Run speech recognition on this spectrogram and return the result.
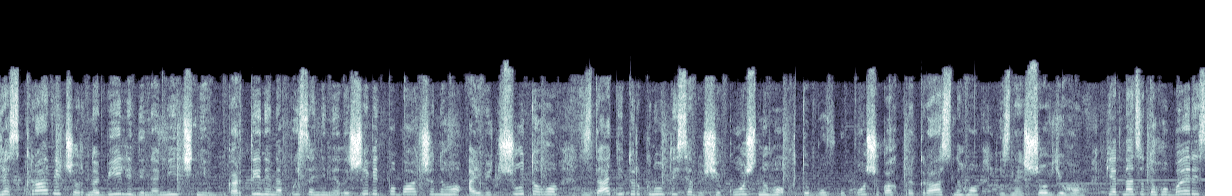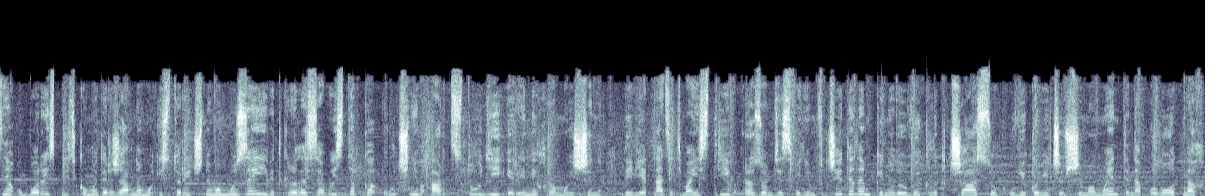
Яскраві, чорнобілі, динамічні. Картини написані не лише від побаченого, а й відчутого, здатні торкнутися душі кожного, хто був у пошуках прекрасного і знайшов його. 15 березня у Бориспільському державному історичному музеї відкрилася виставка учнів арт-студії Ірини Хромишин. 19 майстрів разом зі своїм вчителем кинули виклик часу, увіковічивши моменти на полотнах,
